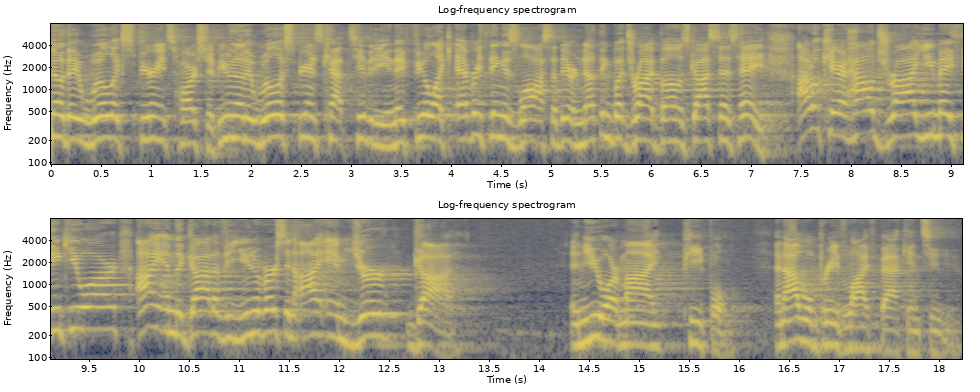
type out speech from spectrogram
though they will experience hardship, even though they will experience captivity and they feel like everything is lost, that they are nothing but dry bones, God says, Hey, I don't care how dry you may think you are, I am the God of the universe and I am your God. And you are my people, and I will breathe life back into you.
